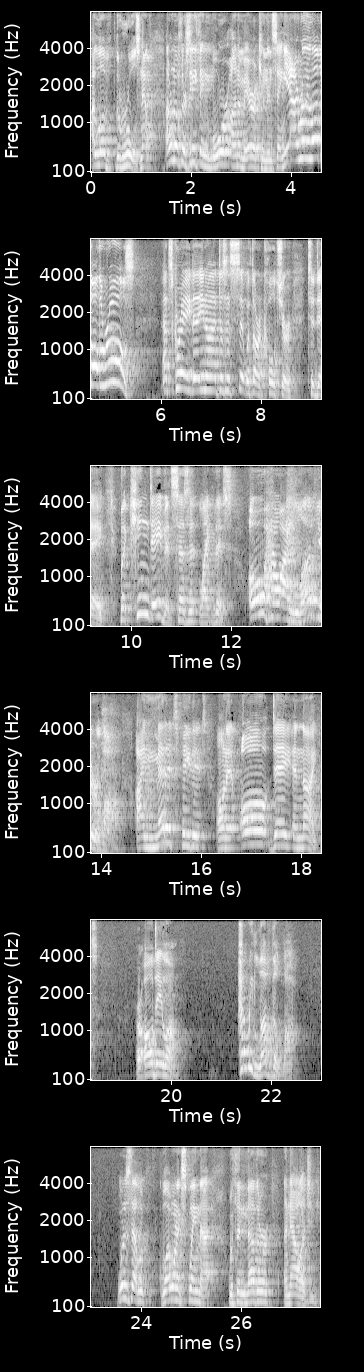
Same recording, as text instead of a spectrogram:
I love the rules. Now, I don't know if there's anything more un American than saying, Yeah, I really love all the rules. That's great. Uh, you know, that doesn't sit with our culture today. But King David says it like this Oh, how I love your law. I meditate it on it all day and night, or all day long. How do we love the law? What does that look like? Well, I want to explain that with another analogy.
